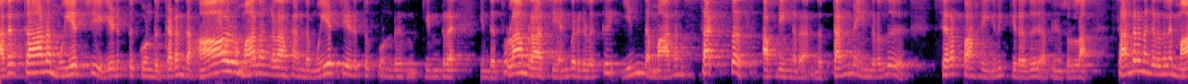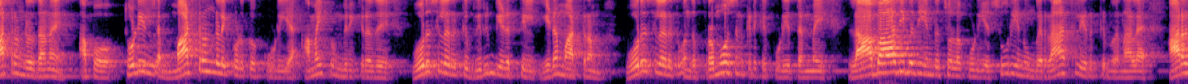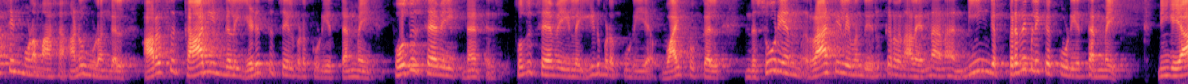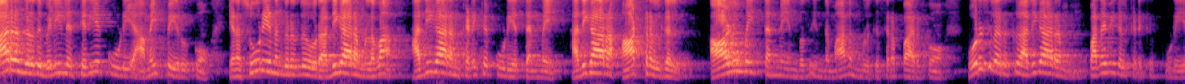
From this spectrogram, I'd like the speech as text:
அதற்கான முயற்சி எடுத்துக்கொண்டு கடந்த ஆறு மாதங்களாக அந்த முயற்சி எடுத்துக்கொண்டு இருக்கின்ற இந்த துலாம் ராசி என்பர்களுக்கு இந்த மாதம் சக்சஸ் அப்படிங்கிற அந்த தன்மைங்கிறது சிறப்பாக இருக்கிறது அப்படின்னு சொல்லலாம். சந்திரனுங்கிறதுல மாற்றங்கள் தானே? அப்போது தொழிலில் மாற்றங்களை கொடுக்கக்கூடிய வாய்ப்பும் இருக்கிறது. ஒரு சிலருக்கு விரும்பிய இடத்தில் இடமாற்றம் ஒரு சிலருக்கு வந்து ப்ரமோஷன் கிடைக்கக்கூடிய தன்மை லாபாதிபதி என்று சொல்லக்கூடிய சூரியன் உங்கள் ராசியில் இருக்கிறதுனால அரசின் மூலமாக அனுகூலங்கள் அரசு காரியங்களை எடுத்து செயல்படக்கூடிய தன்மை பொது சேவை பொது சேவையில் ஈடுபடக்கூடிய வாய்ப்புகள் இந்த சூரியன் ராசியில் வந்து இருக்கிறதுனால என்னன்னா நீங்கள் பிரதிபலிக்கக்கூடிய தன்மை. நீங்கள் யாருங்கிறது வெளியில் தெரியக்கூடிய அமைப்பு இருக்கும். ஏன்னா சூரியனுங்கிறது ஒரு அதிகாரம் அல்லவா? அதிகாரம் கிடைக்கக்கூடிய தன்மை அதிகார ஆற்றல்கள் ஆளுமை தன்மை என்பது இந்த மாதம் உங்களுக்கு சிறப்பாக இருக்கும். ஒரு சிலருக்கு அதிகாரம் பதவிகள் கிடைக்கக்கூடிய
